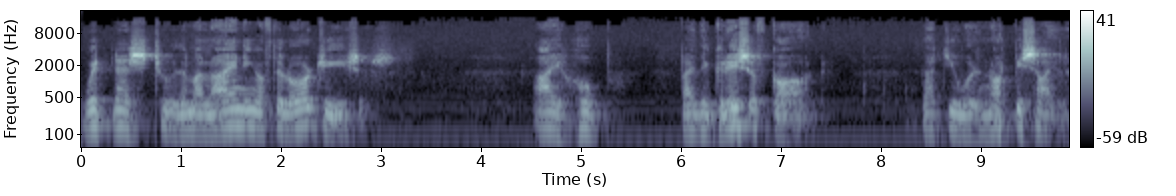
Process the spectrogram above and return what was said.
witness to the maligning of the Lord Jesus, I hope by the grace of God that you will not be silent.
